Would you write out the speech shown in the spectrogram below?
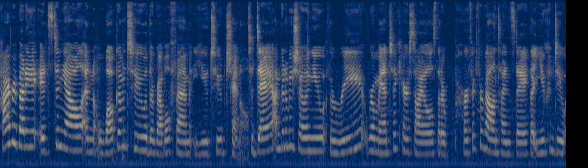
Hi everybody, it's Danielle and welcome to the Rebel Femme YouTube channel. Today I'm going to be showing you three romantic hairstyles that are perfect for Valentine's Day that you can do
